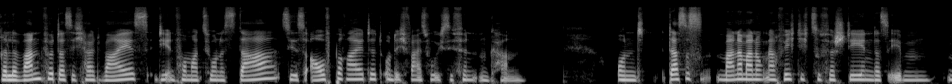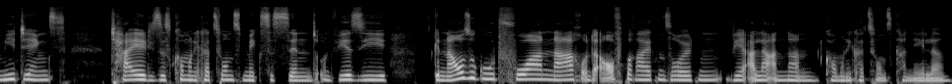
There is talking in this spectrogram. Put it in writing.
relevant wird, dass ich halt weiß, die Information ist da, sie ist aufbereitet und ich weiß, wo ich sie finden kann. Und das ist meiner Meinung nach wichtig zu verstehen, dass eben Meetings Teil dieses Kommunikationsmixes sind und wir sie genauso gut vor, nach und aufbereiten sollten wie alle anderen Kommunikationskanäle.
